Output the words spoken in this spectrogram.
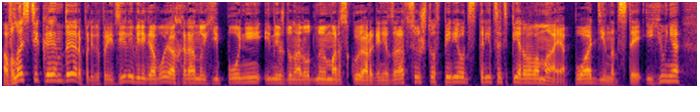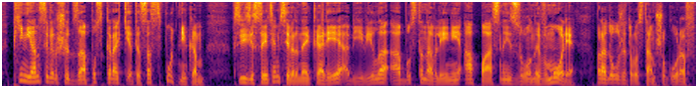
Власти КНДР предупредили береговую охрану Японии и Международную морскую организацию, что в период с 31 мая по 11 июня Пхеньян совершит запуск ракеты со спутником. В связи с этим Северная Корея объявила об установлении опасной зоны в море, продолжит Рустам Шукуров.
